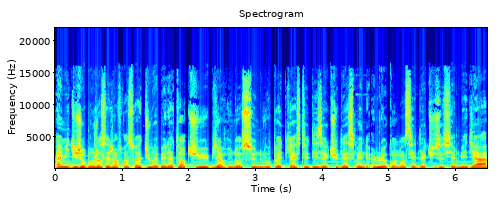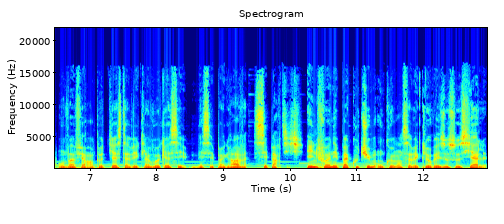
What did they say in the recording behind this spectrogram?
Amis du jour, bonjour, c'est Jean-François du Web et la Tortue. Bienvenue dans ce nouveau podcast des actus de la semaine, le condensé de l'actu social média. On va faire un podcast avec la voix cassée, mais c'est pas grave, c'est parti. Et une fois n'est pas coutume, on commence avec le réseau social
